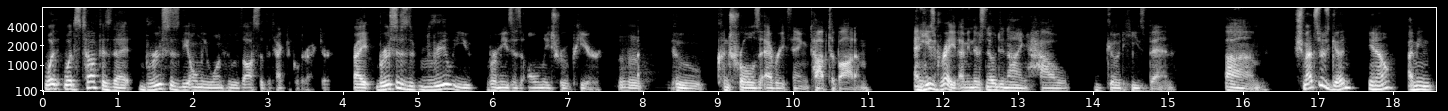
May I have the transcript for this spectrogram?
What What's tough is that Bruce is the only one who is also the technical director, right? Bruce is really Vermes' only true peer. hmm who controls everything top to bottom. And he's great. I mean, there's no denying how good he's been. Um, Schmetzer's good, you know. I mean,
